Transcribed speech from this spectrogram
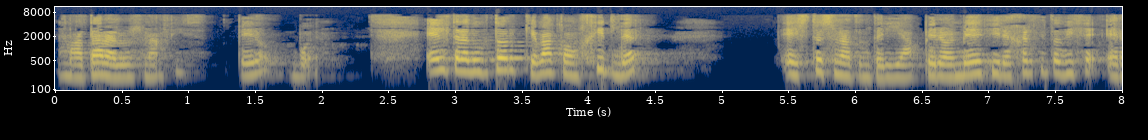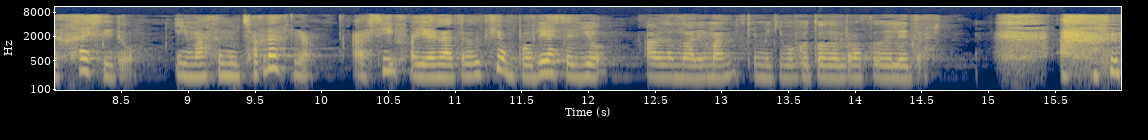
matar a los nazis. Pero bueno, el traductor que va con Hitler, esto es una tontería, pero en vez de decir ejército dice ejército y me hace mucha gracia. Así falla en la traducción. Podría ser yo hablando alemán, que me equivoco todo el rato de letras.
